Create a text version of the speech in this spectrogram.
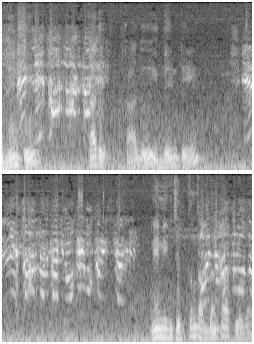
ఇదేంటి? కాదు కాదు ఇదేంటి? నేను నీకు చెప్తుంది అర్థం కావట్లేదా?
